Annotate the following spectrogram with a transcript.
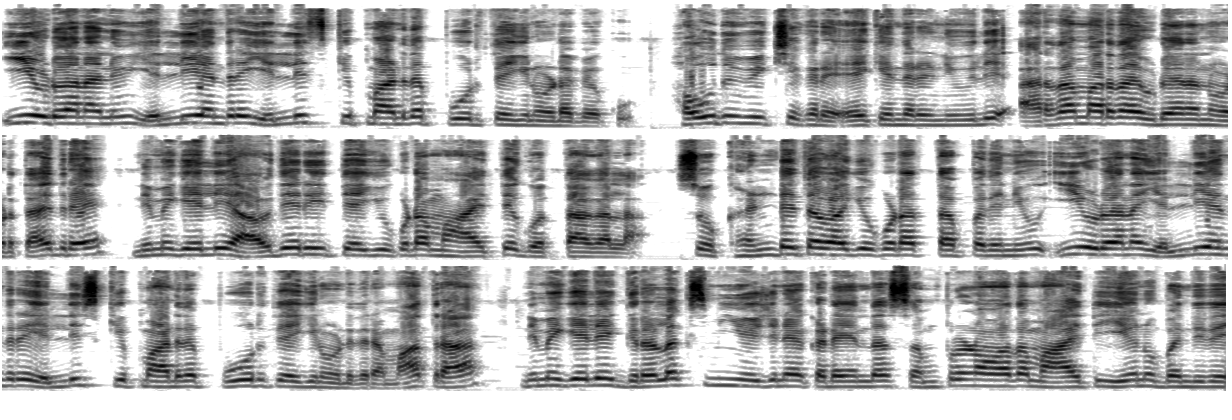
ಈ ವಿಡಿಯೋನ ನೀವು ಎಲ್ಲಿ ಅಂದ್ರೆ ಎಲ್ಲಿ ಸ್ಕಿಪ್ ಮಾಡಿದ ಪೂರ್ತಿಯಾಗಿ ನೋಡಬೇಕು. ಹೌದು ವೀಕ್ಷಕರೇ, ಏಕೆಂದರೆ ನೀವು ಇಲ್ಲಿ ಅರ್ಧಮರ್ಧ ವಿಡಿಯೋನ ನೋಡ್ತಾ ಇದ್ರೆ ನಿಮಗೆ ಇಲ್ಲಿ ಯಾವುದೇ ರೀತಿಯಾಗಿಯೂ ಕೂಡ ಮಾಹಿತಿ ಗೊತ್ತಾಗಲ್ಲ. ಸೊ ಖಂಡಿತವಾಗಿಯೂ ಕೂಡ ತಪ್ಪದೆ ನೀವು ಈ ವಿಡಿಯೋನ ಎಲ್ಲಿ ಅಂದ್ರೆ ಎಲ್ಲಿ ಸ್ಕಿಪ್ ಮಾಡಿದ ಪೂರ್ತಿಯಾಗಿ ನೋಡಿದ್ರೆ ಮಾತ್ರ ನಿಮಗೆ ಇಲ್ಲಿ ಗೃಹಲಕ್ಷ್ಮಿ ಯೋಜನೆ ಕಡೆಯಿಂದ ಸಂಪೂರ್ಣವಾದ ಮಾಹಿತಿ ಏನು ಬಂದಿದೆ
